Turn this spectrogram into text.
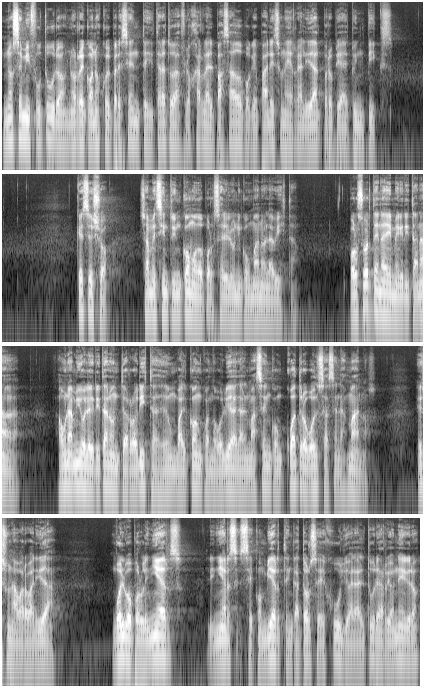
No sé mi futuro, no reconozco el presente y trato de aflojarle al pasado porque parece una irrealidad propia de Twin Peaks. ¿Qué sé yo? Ya me siento incómodo por ser el único humano a la vista. Por suerte nadie me grita nada. A un amigo le gritaron terroristas desde un balcón cuando volvía del almacén con cuatro bolsas en las manos. Es una barbaridad. Vuelvo por Liniers. Liniers se convierte en 14 de julio a la altura de Río Negro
